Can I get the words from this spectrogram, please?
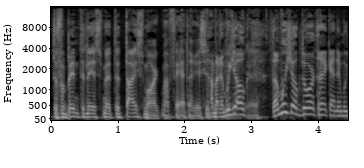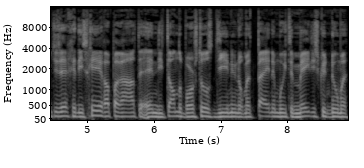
de verbindenis met de thuismarkt. Maar verder is het... Ja, maar dan moet, je ook, dan moet je ook doortrekken en dan moet je zeggen... die scheerapparaten en die tandenborstels... die je nu nog met pijn en moeite medisch kunt noemen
